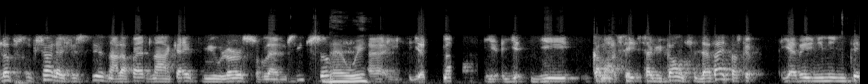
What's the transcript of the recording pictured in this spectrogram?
l'obstruction à la justice dans l'affaire de l'enquête Mueller sur la Russie, tout ça, ben oui. il, comment, ça lui pend au-dessus de la tête parce qu'il y avait une immunité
